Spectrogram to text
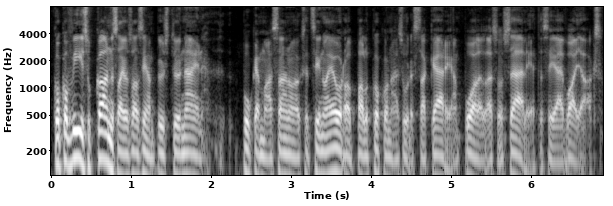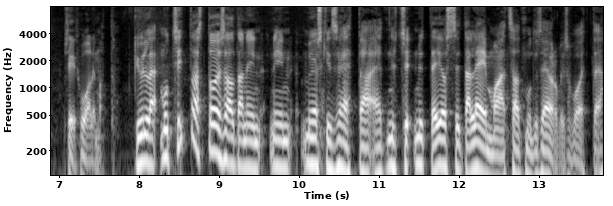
koko viisu kansa, jos asian pystyy näin pukemaan sanoiksi, että siinä on Eurooppa ollut kokonaisuudessaan kärjän puolella ja se on sääli, että se jäi vajaaksi siitä huolimatta. Kyllä, mutta sitten taas toisaalta niin, niin myöskin se, että, että nyt, nyt ei ole sitä leimaa, että sä oot muuten Euroviisuvoittaja.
